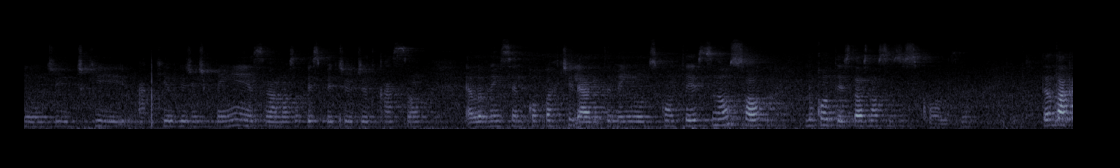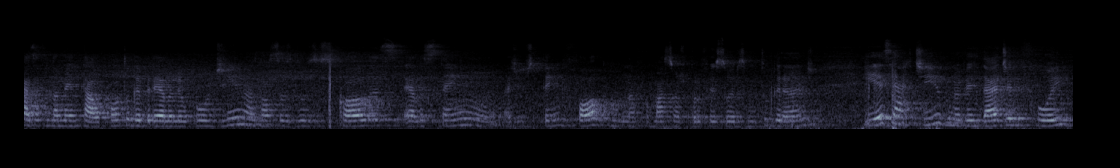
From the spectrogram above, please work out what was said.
enfim, de, de, que aquilo que a gente pensa, a nossa perspectiva de educação, ela vem sendo compartilhada também em outros contextos, não só no contexto das nossas escolas. Né? Tanto a Casa Fundamental quanto o Gabriela Leopoldina, as nossas duas escolas, elas têm, a gente tem um foco na formação de professores muito grande. E esse artigo, na verdade, ele foi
